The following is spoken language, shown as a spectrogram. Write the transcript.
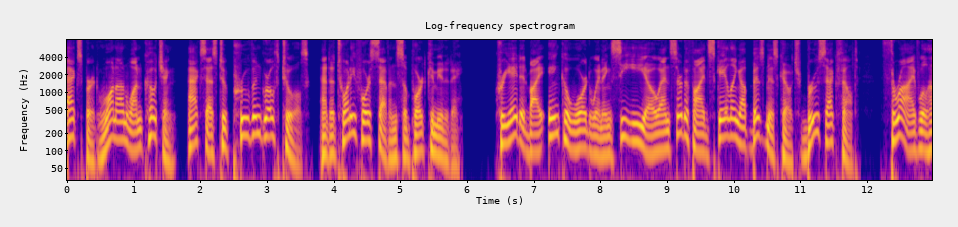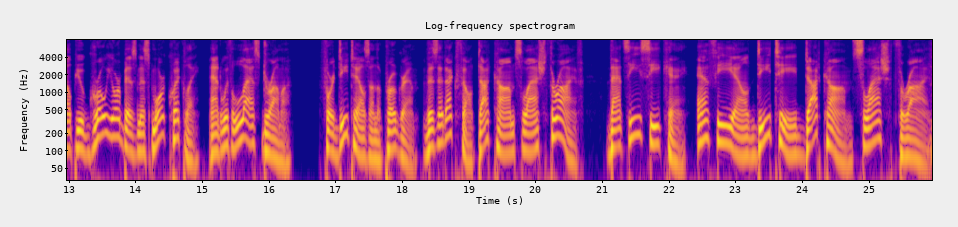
expert one on one coaching, access to proven growth tools, and a 24 7 support community. Created by Inc. award winning CEO and certified scaling up business coach Bruce Eckfeldt, Thrive will help you grow your business more quickly and with less drama. For details on the program, visit eckfeldt.com slash thrive. That's E-C-K-F-E-L-D-T dot com slash thrive.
